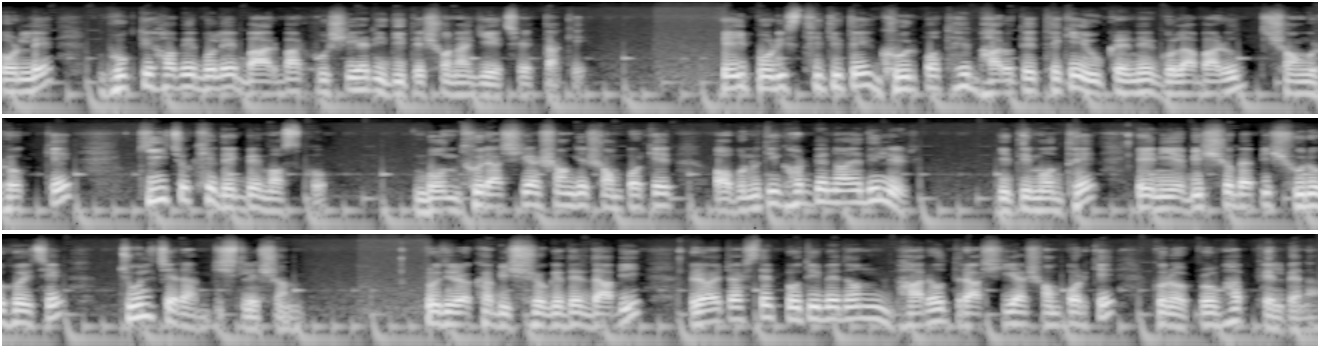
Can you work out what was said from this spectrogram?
করলে ভুগতে হবে বলে বারবার হুঁশিয়ারি দিতে শোনা গিয়েছে তাকে। এই পরিস্থিতিতে ঘুরপথে ভারতের থেকে ইউক্রেনের গোলাবারুদ সংগ্রহকে কি চোখে দেখবে মস্কো? বন্ধু রাশিয়ার সঙ্গে সম্পর্কের অবনতি ঘটবে নয়াদিল্লির? ইতিমধ্যে এ নিয়ে বিশ্বব্যাপী শুরু হয়েছে চুলচেরা বিশ্লেষণ। প্রতিরক্ষা বিশেষজ্ঞদের দাবি, রয়টার্সের প্রতিবেদন ভারত রাশিয়া সম্পর্কে কোনো প্রভাব ফেলবে না,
